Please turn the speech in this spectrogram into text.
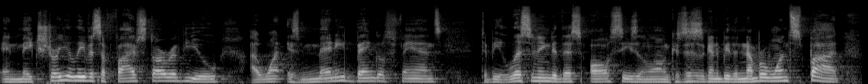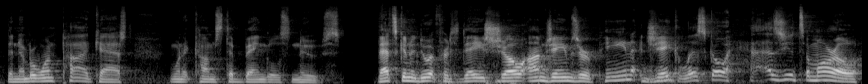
And make sure you leave us a five star review. I want as many Bengals fans to be listening to this all season long because this is going to be the number one spot, the number one podcast when it comes to Bengals news. That's going to do it for today's show. I'm James Rapien. Jake Liscow has you tomorrow.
